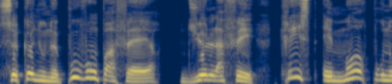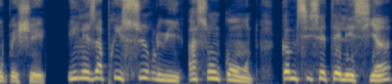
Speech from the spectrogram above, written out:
Ce que nous ne pouvons pas faire, Dieu l'a fait. Christ est mort pour nos péchés. Il les a pris sur lui, à son compte, comme si c'étaient les siens,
